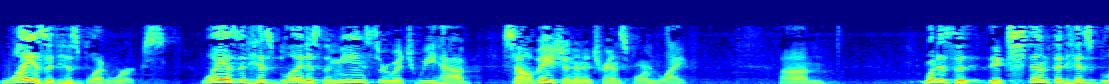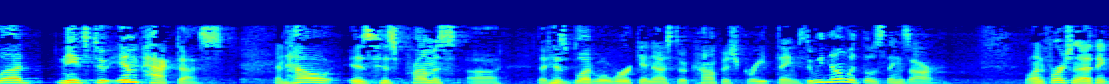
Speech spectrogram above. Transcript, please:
Why is it His blood works? Why is it His blood is the means through which we have salvation and a transformed life? Um, what is the, the extent that His blood needs to impact us? And how is His promise uh, that His blood will work in us to accomplish great things? Do we know what those things are? Well, unfortunately, I think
